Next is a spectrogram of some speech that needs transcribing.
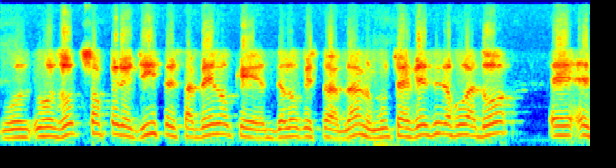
Vosotros son periodistas, sabéis lo que, de lo que estoy hablando. Muchas veces el jugador eh, eh,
